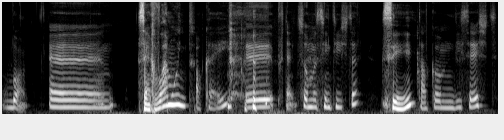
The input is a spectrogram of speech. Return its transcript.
Bom, eh, Sem revelar muito. ok. Eh, portanto, sou uma cientista, Sim. tal como disseste,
